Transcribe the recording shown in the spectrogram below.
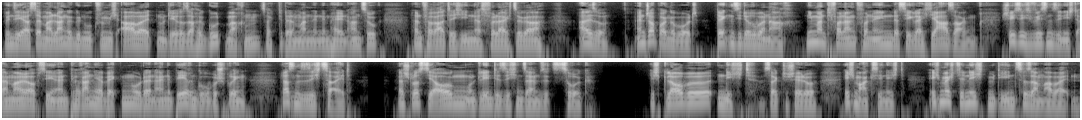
Wenn Sie erst einmal lange genug für mich arbeiten und Ihre Sache gut machen, sagte der Mann in dem hellen Anzug, dann verrate ich Ihnen das vielleicht sogar. Also, ein Jobangebot. Denken Sie darüber nach. Niemand verlangt von Ihnen, dass Sie gleich Ja sagen. Schließlich wissen Sie nicht einmal, ob Sie in ein Piranha-Becken oder in eine Bärengrube springen. Lassen Sie sich Zeit. Er schloss die Augen und lehnte sich in seinem Sitz zurück. Ich glaube nicht, sagte Shadow. Ich mag Sie nicht. Ich möchte nicht mit Ihnen zusammenarbeiten.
